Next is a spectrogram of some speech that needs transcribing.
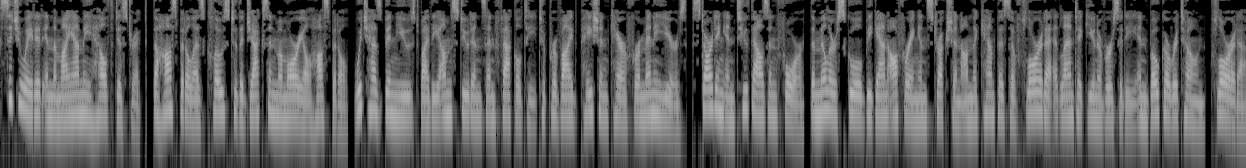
Situated in the Miami Health District, the hospital is close to the Jackson Memorial Hospital, which has been used by the UM students and faculty to provide patient care for many years. Starting in 2004, the Miller School began offering instruction on the campus of Florida Atlantic University in Boca Raton, Florida.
